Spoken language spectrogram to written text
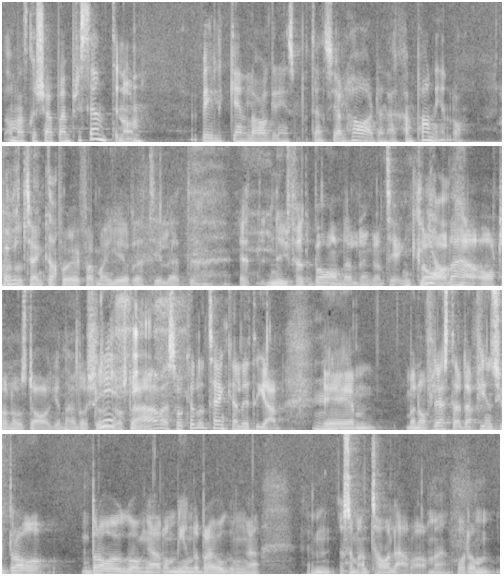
om man ska köpa en present till någon. Vilken lagringspotential har den här champagnen då? Ja, då tänker på ifall man ger det till ett, ett nyfött barn eller någonting. Klarar ja. det här 18-årsdagen eller 20-årsdagen? Ja, så kan du tänka lite grann. Mm. Eh, men de flesta, där finns ju bra bra årgångar och mindre bra årgångar mm, som man talar om. Och de,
